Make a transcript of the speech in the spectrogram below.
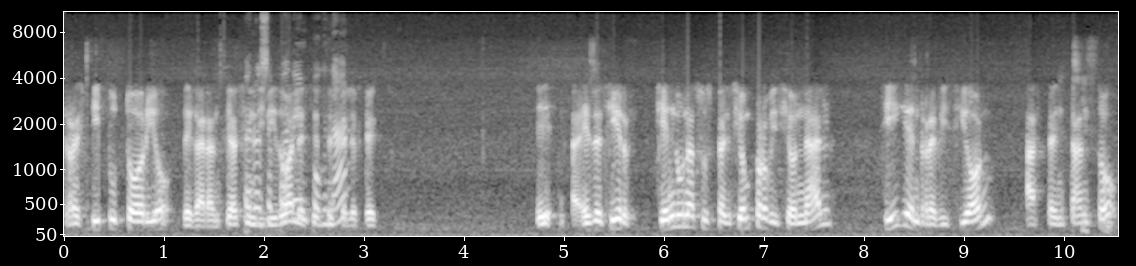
restitutorio de garantías individuales. es el efecto. Es decir, siendo una suspensión provisional, sigue en revisión hasta en tanto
